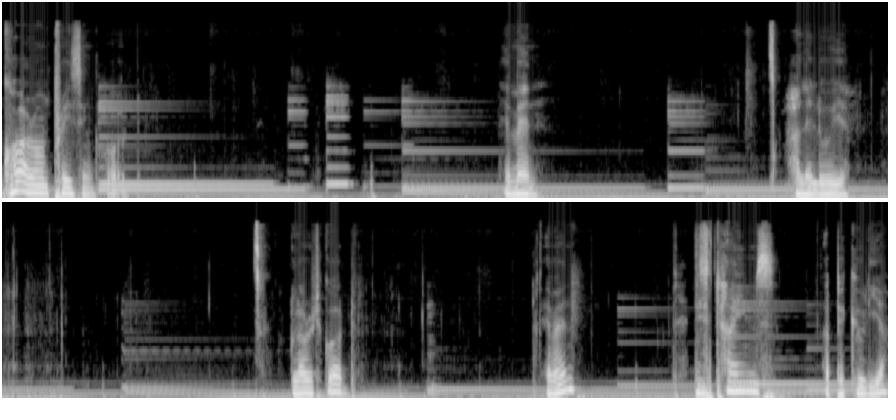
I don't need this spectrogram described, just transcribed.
Go around praising God. Amen. Hallelujah. Glory to God. Amen. These times are peculiar,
